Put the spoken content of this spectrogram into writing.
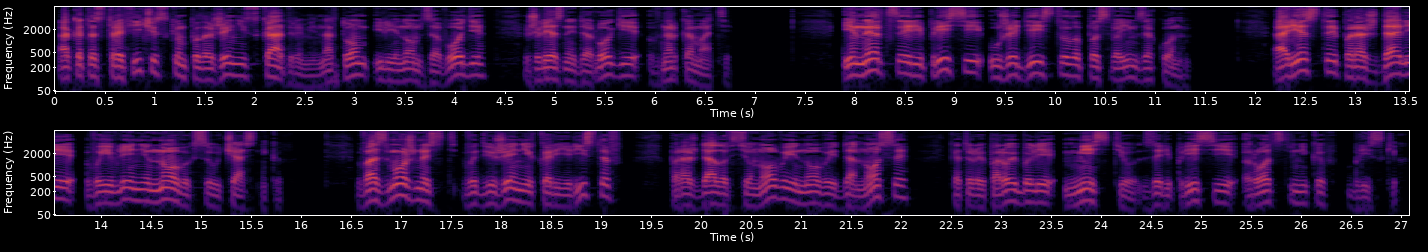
о катастрофическом положении с кадрами на том или ином заводе, железной дороге, в наркомате. Инерция репрессий уже действовала по своим законам. Аресты порождали выявление новых соучастников. Возможность выдвижения карьеристов порождала все новые и новые доносы, которые порой были местью за репрессии родственников, близких.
